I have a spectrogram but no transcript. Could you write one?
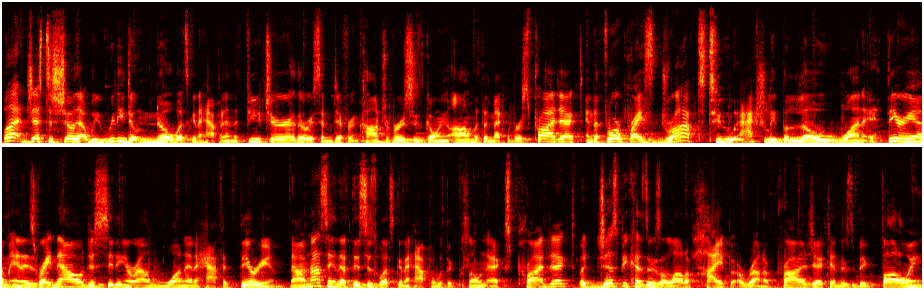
But just to show that we really don't know what's gonna happen in the future, there were some different controversies going on with the Mechaverse project, and the floor price dropped to actually below one Ethereum and is right now just sitting around one and a half Ethereum. Now, I'm not saying that this is what's gonna happen with the CloneX project, but just because there's a lot of hype around a project and there's a big following,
